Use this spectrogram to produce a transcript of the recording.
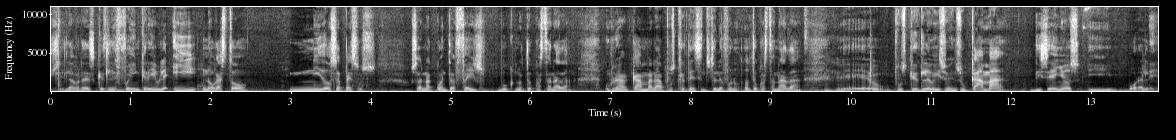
sí, la verdad es que les fue increíble y no gastó ni 12 pesos. O sea, una cuenta Facebook no te cuesta nada. Una cámara, pues que tienes en tu teléfono, no te cuesta nada. Eh, pues que lo hizo en su cama, diseños y órale.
